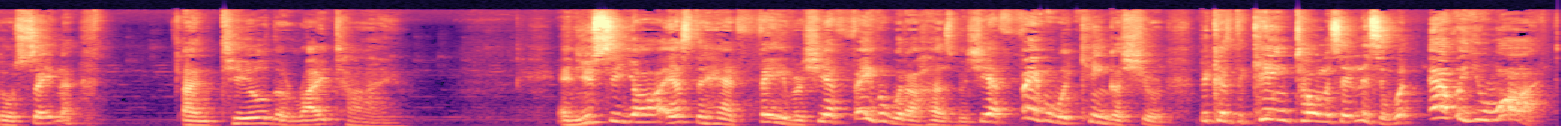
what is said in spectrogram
don't say nothing until the right time. And you see, y'all, Esther had favor. She had favor with her husband. She had favor with King Ashur because the king told her, say, listen, whatever you want,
